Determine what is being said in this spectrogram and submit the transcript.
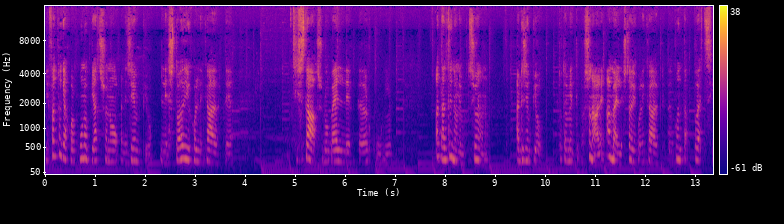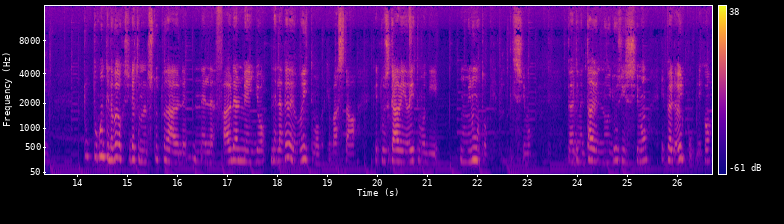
Il fatto che a qualcuno piacciono, ad esempio, le storie con le carte, ci sta, sono belle per alcuni, ad altri non emozionano. Ad esempio, totalmente personale, a me le storie con le carte, per quanto apprezzi tutto quanto il lavoro che si è detto nel strutturarle, nel farle al meglio, nell'avere un ritmo, perché basta che tu sgavi il ritmo di un minuto, che è tantissimo, per diventare noiosissimo e perdere il pubblico,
